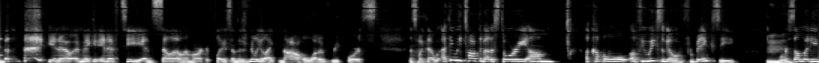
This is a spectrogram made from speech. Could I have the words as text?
you know, and make an NFT and sell it on the marketplace. And there's really like not a whole lot of recourse and stuff like that. I think we talked about a story um a couple a few weeks ago for Banksy Mhm. where somebody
